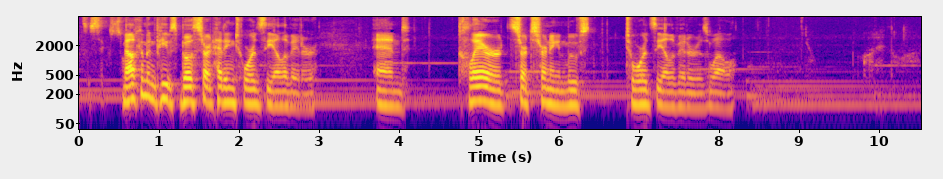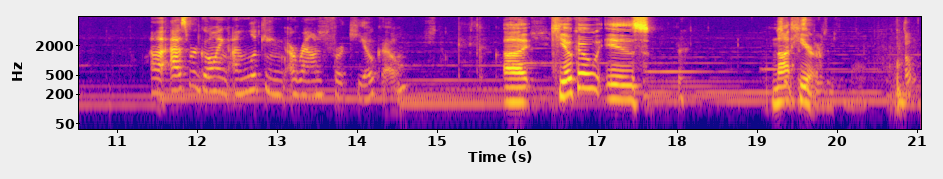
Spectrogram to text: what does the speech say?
It's a sex song. Malcolm and Peeps both start heading towards the elevator, and Claire starts turning and moves towards the elevator as well. Uh, as we're going, I'm looking around for Kyoko. Uh, Kyoko is not here. disappears into the wall. Oh,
